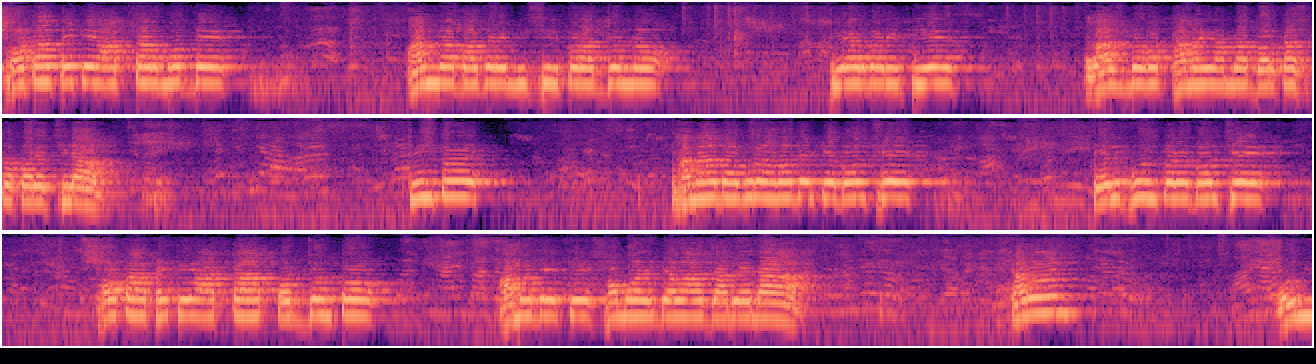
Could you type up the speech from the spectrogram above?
ছটা থেকে আটটার মধ্যে আমরা বাজারে মিছিল করার জন্য পিয়ারবাড়ি পিএস রাজনগর থানায় আমরা দরখাস্ত করেছিলাম। কিন্তু থানা বাবুরা আমাদেরকে বলছে, টেলিফোন করে বলছে, ছটা থেকে আটটা পর্যন্ত আমাদেরকে সময় দেওয়া যাবে না। কারণ অন্য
